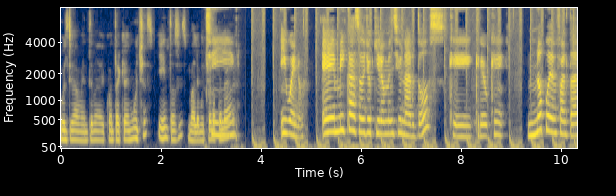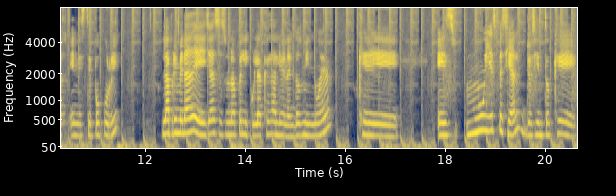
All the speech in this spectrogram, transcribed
últimamente me doy cuenta que hay muchas y entonces vale mucho la pena ver. Y bueno, en mi caso yo quiero mencionar dos que creo que no pueden faltar en este popurrí. La primera de ellas es una película que salió en el 2009 que es muy especial. Yo siento que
